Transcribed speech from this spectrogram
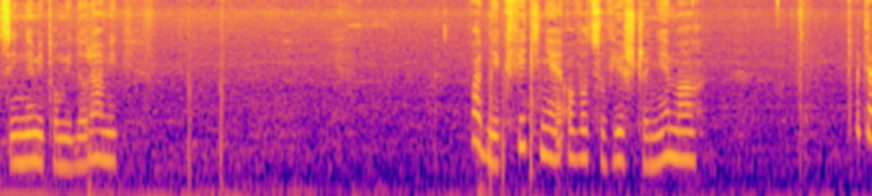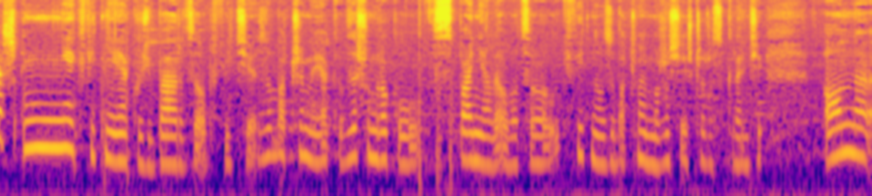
z innymi pomidorami. Ładnie kwitnie, owoców jeszcze nie ma. Chociaż nie kwitnie jakoś bardzo obficie. Zobaczymy, jak w zeszłym roku wspaniale owocował i kwitnął. Zobaczymy, może się jeszcze rozkręci. On e,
